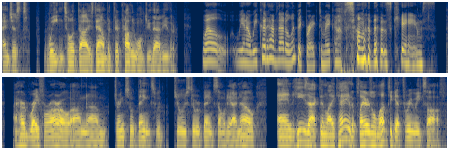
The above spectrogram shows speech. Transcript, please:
and just wait until it dies down, but they probably won't do that either. Well, you know, we could have that Olympic break to make up some of those games. I heard Ray Ferraro on um, Drinks with Binks with Julie Stewart Binks, somebody I know, and he's acting like, hey, the players will love to get three weeks off.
